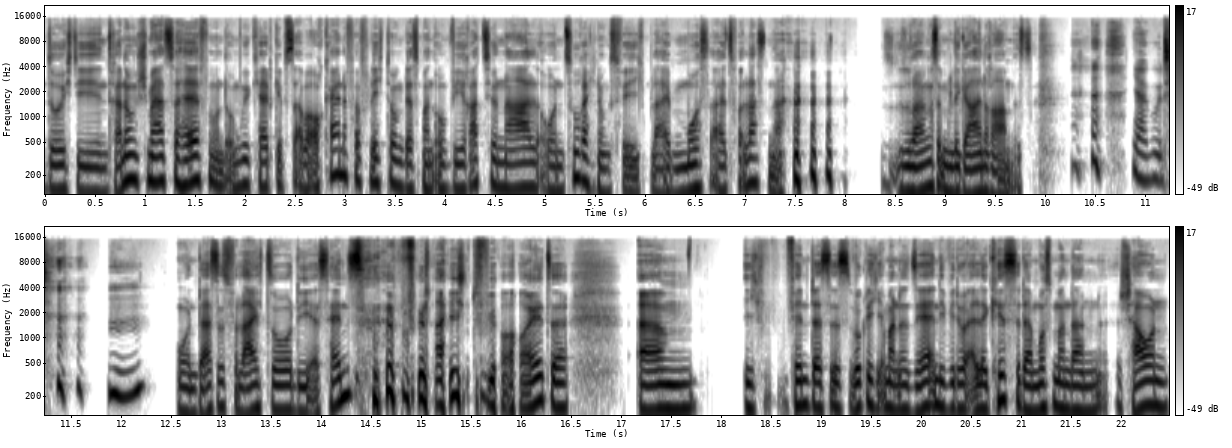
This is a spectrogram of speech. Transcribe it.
durch den Trennungsschmerz zu helfen und umgekehrt gibt es aber auch keine Verpflichtung, dass man irgendwie rational und zurechnungsfähig bleiben muss als Verlassener. Solange es im legalen Rahmen ist. ja, gut. mhm. Und das ist vielleicht so die Essenz vielleicht für heute. Ähm, ich finde, das ist wirklich immer eine sehr individuelle Kiste. Da muss man dann schauen,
